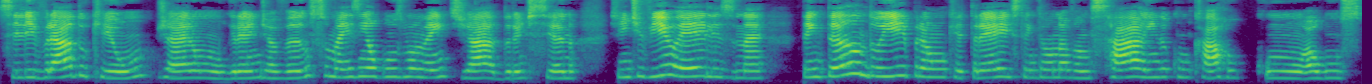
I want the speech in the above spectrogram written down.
se livrar do Q1, já era um grande avanço, mas em alguns momentos já durante esse ano a gente viu eles, né, tentando ir para um Q3, tentando avançar ainda com o carro com alguns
